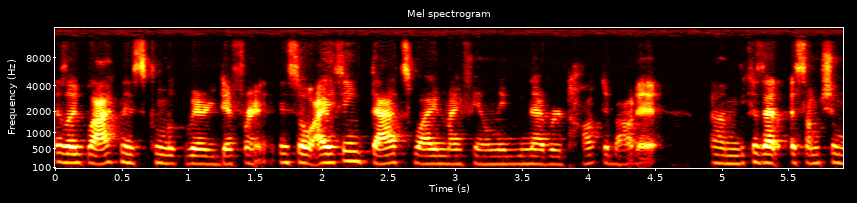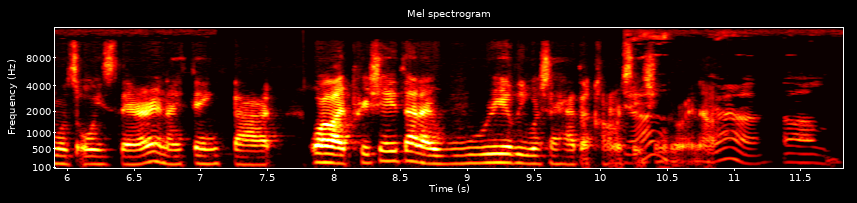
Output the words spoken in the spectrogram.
It's like blackness can look very different. And so I think that's why in my family we never talked about it. Um, because that assumption was always there. And I think that while I appreciate that, I really wish I had that conversation yeah, growing up. Yeah. Um,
